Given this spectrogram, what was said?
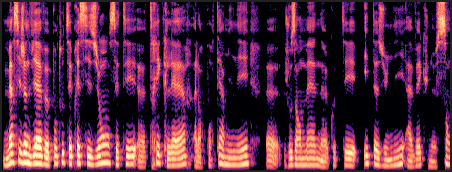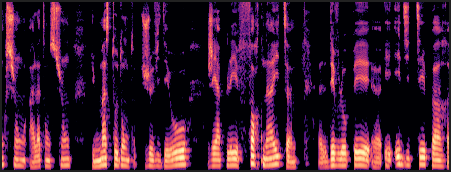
Merci Geneviève pour toutes ces précisions, c'était euh, très clair. Alors pour terminer, euh, je vous emmène côté États-Unis avec une sanction à l'attention du mastodonte du jeu vidéo. J'ai appelé Fortnite, euh, développé et édité par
